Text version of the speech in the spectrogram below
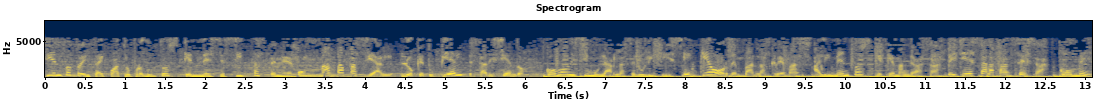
134 productos que necesitas tener. Un mapa facial, lo que tu piel está diciendo. Cómo disimular la celulitis. En qué orden van las cremas. Alimentos que queman grasa. Belleza a la francesa. Come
